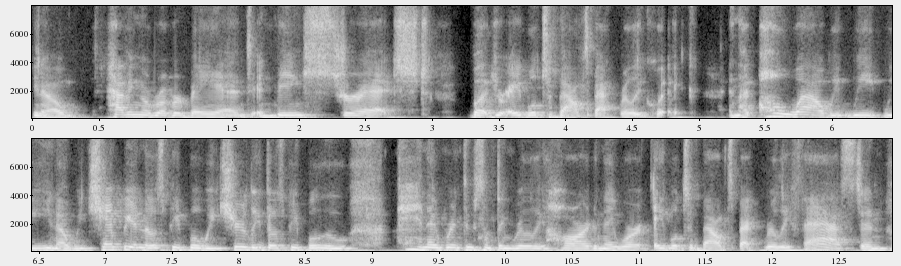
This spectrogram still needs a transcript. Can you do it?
you know, having a rubber band and being stretched but you're able to bounce back really quick and like oh wow we, we we you know we champion those people we cheerlead those people who man they went through something really hard and they were able to bounce back really fast and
